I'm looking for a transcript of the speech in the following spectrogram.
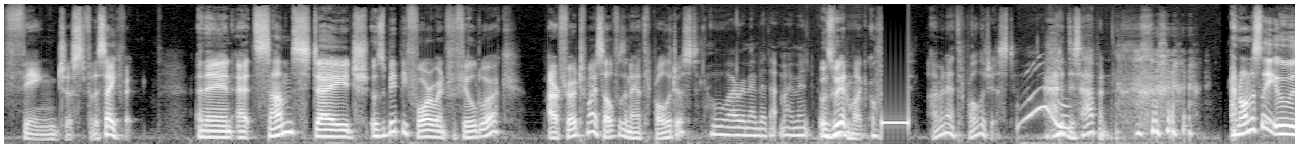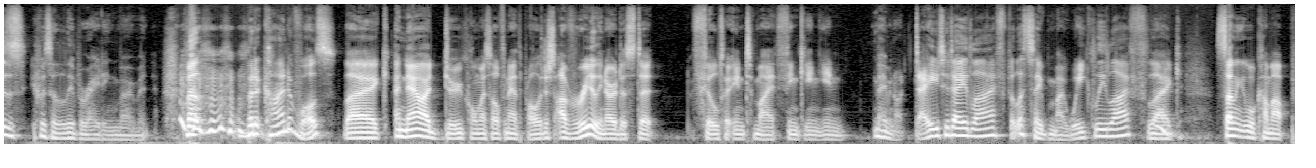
thing just for the sake of it. And then at some stage, it was a bit before I went for fieldwork, I referred to myself as an anthropologist. Oh, I remember that moment. It was weird. I'm like, oh, I'm an anthropologist. How did this happen? and honestly, it was it was a liberating moment. But but it kind of was like, and now I do call myself an anthropologist. I've really noticed it filter into my thinking in maybe not day to day life, but let's say my weekly life. Like something that will come up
